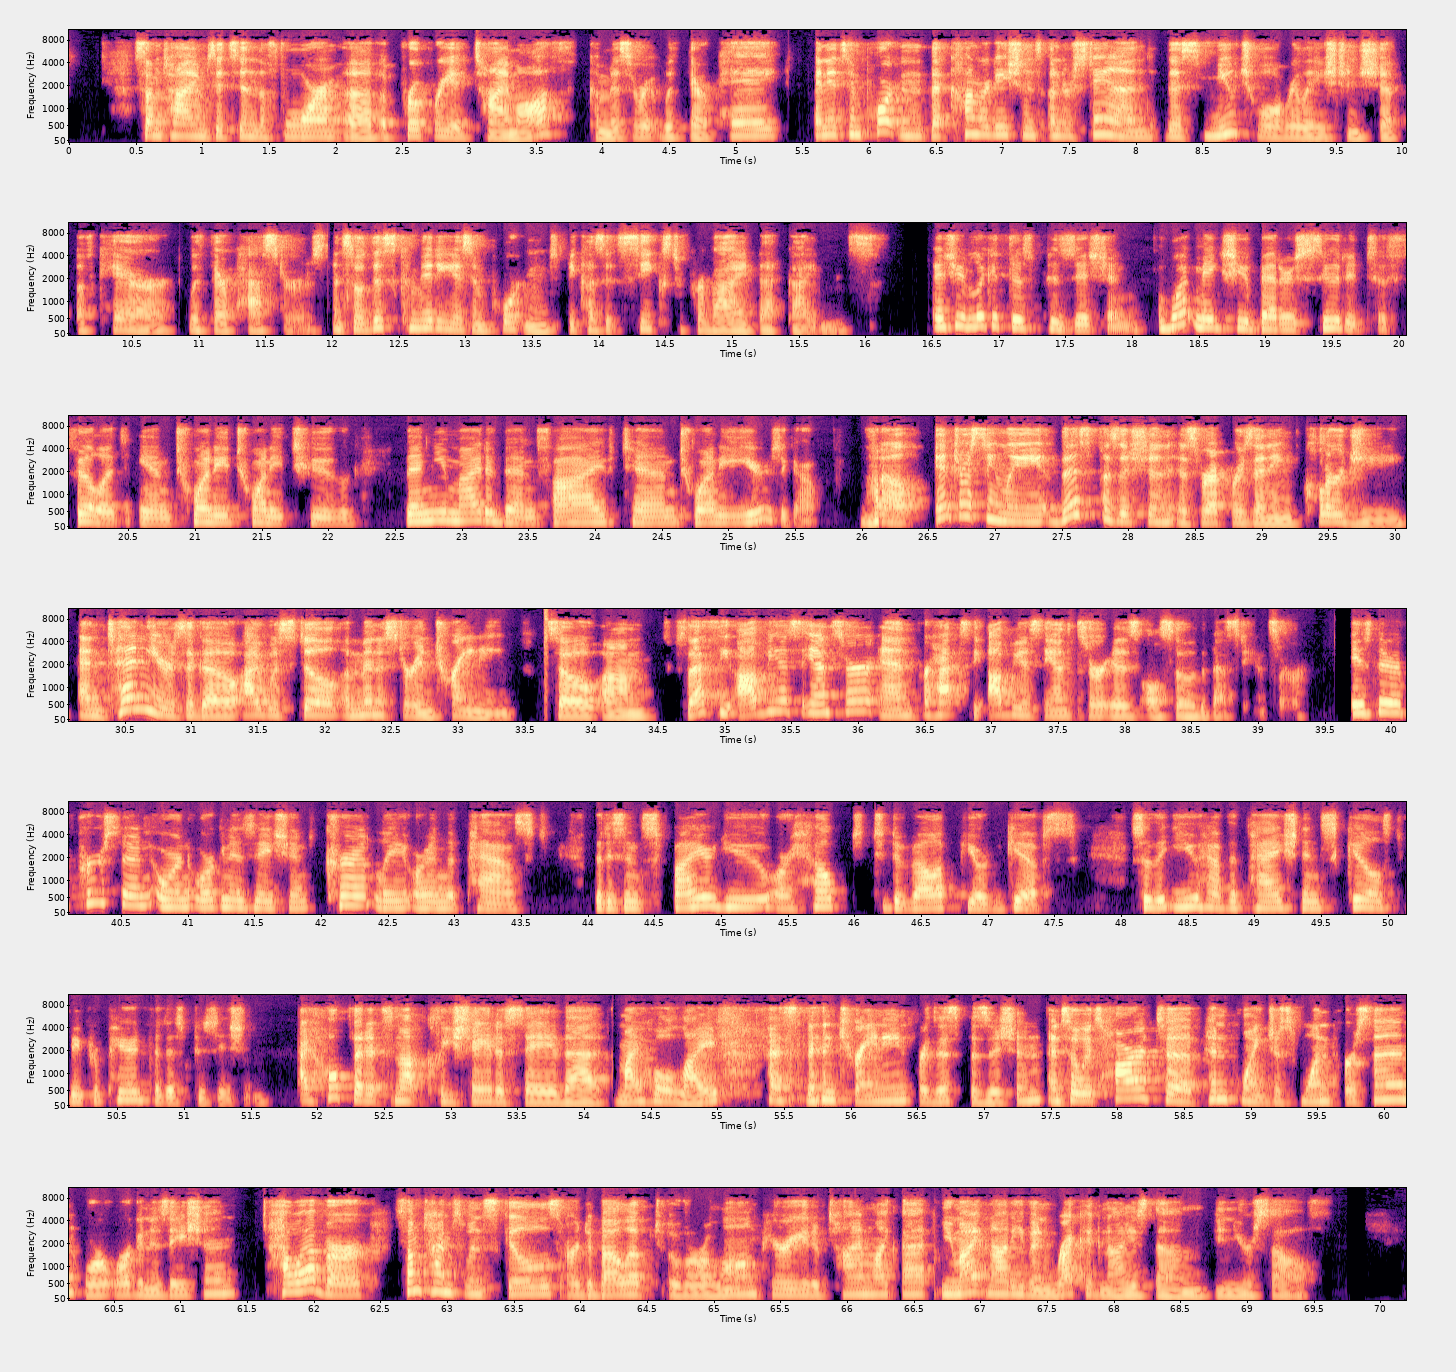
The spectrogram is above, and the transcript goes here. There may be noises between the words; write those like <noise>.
Sometimes it's in the form of appropriate time off, commiserate with their pay. And it's important that congregations understand this mutual relationship of care with their pastors. And so this committee is important because it seeks to provide that guidance. As you look at this position, what makes you better suited to fill it in 2022 than you might have been 5, 10, 20 years ago? Well, interestingly, this position is representing clergy. And 10 years ago, I was still a minister in training. So, um, so that's the obvious answer. And perhaps the obvious answer is also the best answer. Is there a person or an organization currently or in the past that has inspired you or helped to develop your gifts so that you have the passion and skills to be prepared for this position? I hope that it's not cliche to say that my whole life <laughs> has been training for this position. And so it's hard to pinpoint just one person or organization. However, sometimes when skills are developed over a long period of time like that, you might not even recognize them in yourself.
